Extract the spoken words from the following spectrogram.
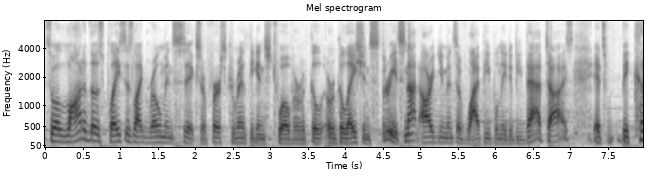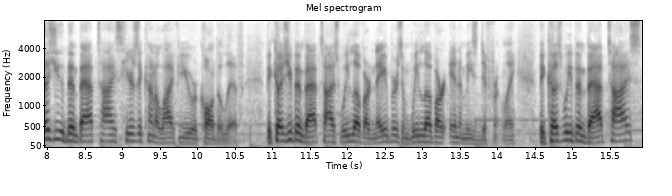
So, a lot of those places like Romans 6 or 1 Corinthians 12 or, or Galatians 3, it's not arguments of why people need to be baptized. It's because you've been baptized, here's the kind of life you are called to live. Because you've been baptized, we love our neighbors and we love our enemies differently. Because we've been baptized,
